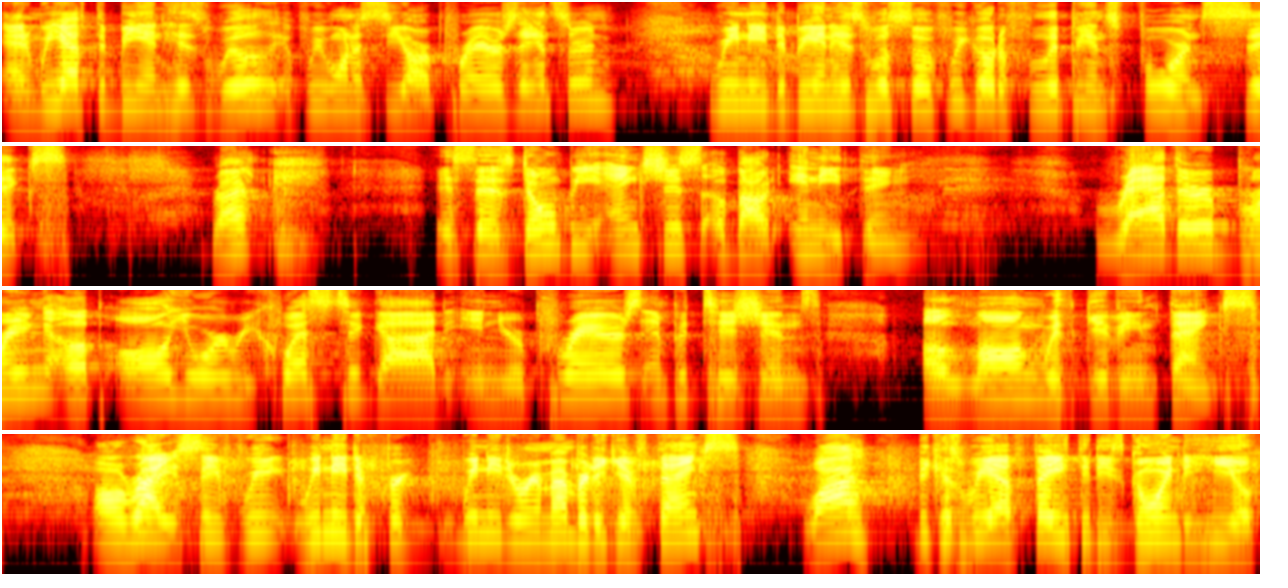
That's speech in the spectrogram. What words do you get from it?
And we have to be in His will if we want to see our prayers answered we need to be in His will. So if we go to Philippians 4 and 6, right? It says, Don't be anxious about anything. Rather, bring up all your requests to God in your prayers and petitions, along with giving thanks. All right, see, we, we, need to we need to remember to give thanks. Why? Because we have faith that He's going to heal.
